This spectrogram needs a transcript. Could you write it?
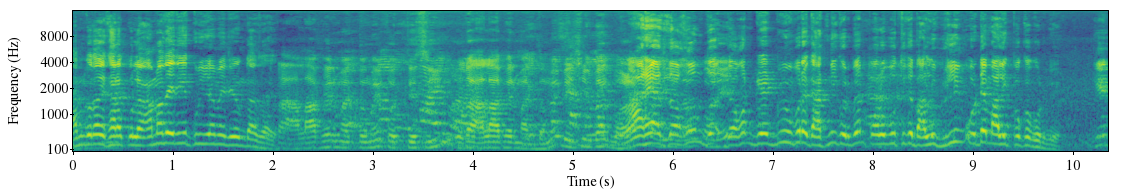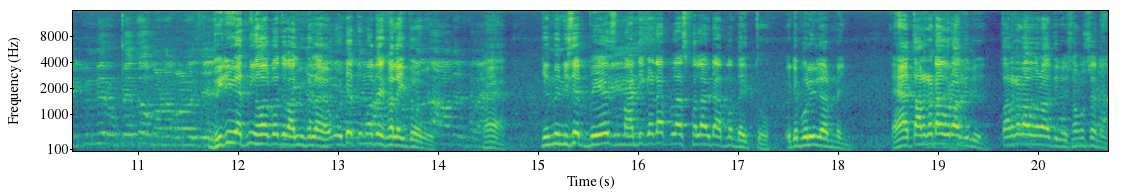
আমি কোথায় খারাপ করলাম? আমাদের এদিকে কুড়িগ্রামে এরকম কাজ হয়। আলাপের মাধ্যমে করতেছি ওটা আলাপের মাধ্যমে বেশিরভাগ ভরাট আর হ্যাঁ যখন যখন গ্রেড বিম উপরে গাঁথনি করবেন পরবর্তীতে বালু গ্রিলিং ওটা মালিক পক্ষ করবে। গেট বিমের উপরে তো মনে করো যে ভিডি গাঁথনি হওয়ার পরে বালু ফেলা হয় ওটা তোমাদের ফেলাইতে হবে। হ্যাঁ। কিন্তু নিচে বেজ মাটি কাটা প্লাস ফেলা ওটা আপনার দায়িত্ব। এটা বলি লাভ নেই। হ্যাঁ তার কাটা ওরা দিবে। তার কাটা ওরা দিবে সমস্যা নেই।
